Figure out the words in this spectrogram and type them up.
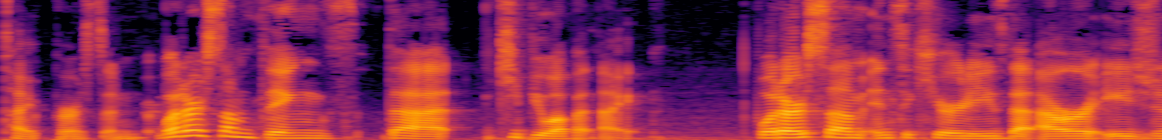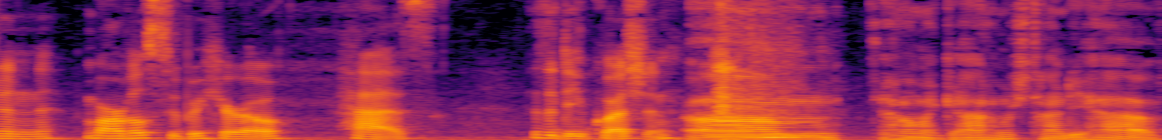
type person. What are some things that keep you up at night? What are some insecurities that our Asian Marvel superhero has? Is a deep question. Um. oh my God, how much time do you have?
